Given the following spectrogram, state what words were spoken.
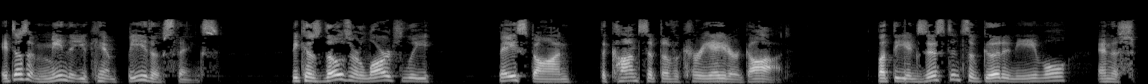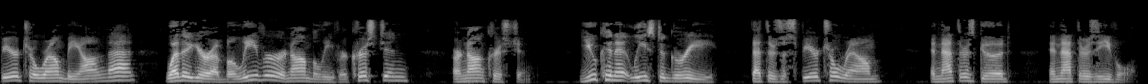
It doesn't mean that you can't be those things. Because those are largely based on the concept of a creator God. But the existence of good and evil and the spiritual realm beyond that, whether you're a believer or non-believer, Christian or non-Christian, you can at least agree that there's a spiritual realm and that there's good and that there's evil.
